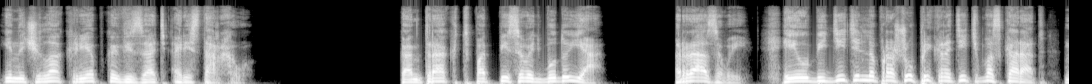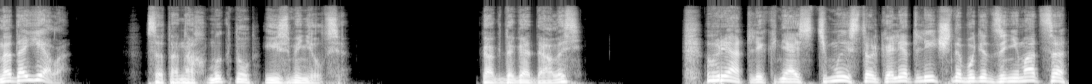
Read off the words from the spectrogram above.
и начала крепко вязать Аристархову. «Контракт подписывать буду я. Разовый. И убедительно прошу прекратить маскарад. Надоело!» Сатана хмыкнул и изменился. «Как догадалась?» «Вряд ли князь тьмы столько лет лично будет заниматься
